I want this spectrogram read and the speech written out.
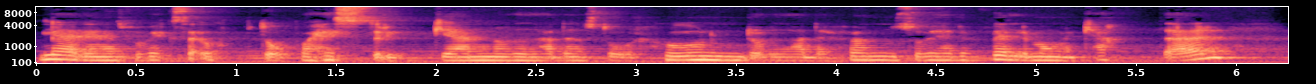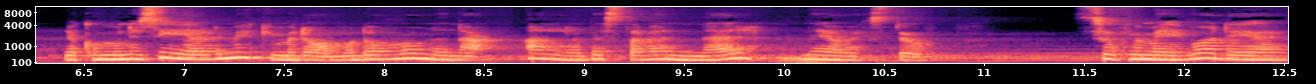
glädjen att få växa upp då på hästryggen och vi hade en stor hund och vi hade höns och vi hade väldigt många katter. Jag kommunicerade mycket med dem och de var mina allra bästa vänner när jag växte upp. Så för mig var det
